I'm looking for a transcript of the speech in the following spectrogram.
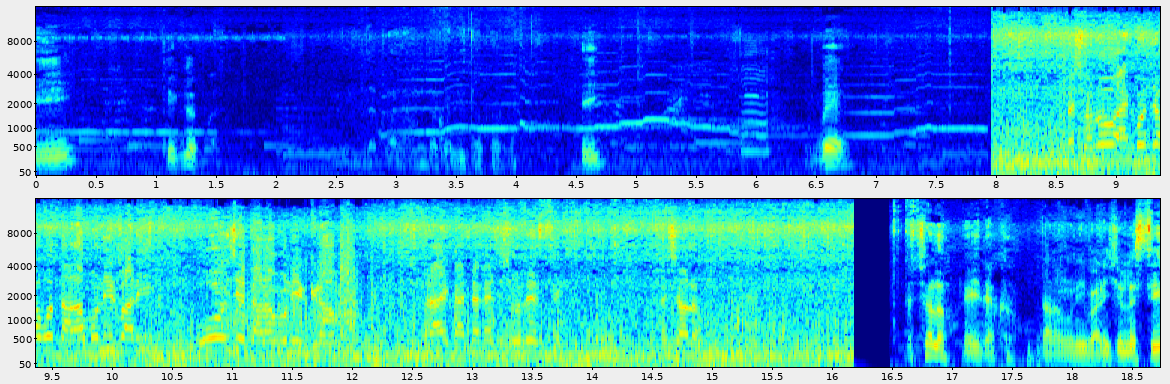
এই কে গো এই বে চলো এখন যাব তারামণির বাড়ি। ওই যে তারামণির গ্রাম। প্রায় কাছাকাছি চলে এসছি। চলো। চলো এই দেখো তারামণি বাড়ি চলে এসছি।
